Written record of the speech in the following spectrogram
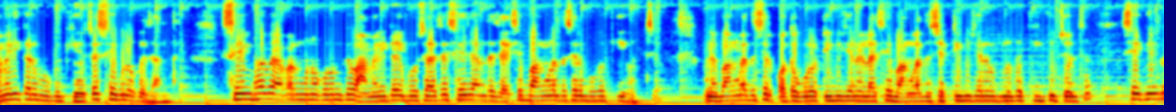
আমেরিকার বুকে কী হচ্ছে সেগুলোকে জানতে। সেমভাবে আবার মনে করুন, কেউ আমেরিকায় বসে আছে, সে জানতে চাইছে বাংলাদেশের বুকে কি হচ্ছে। মানে বাংলাদেশের কতগুলো টিভি চ্যানেল আছে, বাংলাদেশের টিভি চ্যানেলগুলোতে কি কি চলছে, সে কিন্তু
